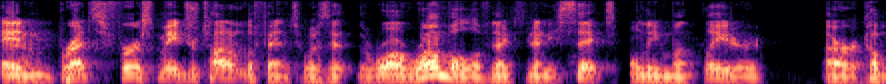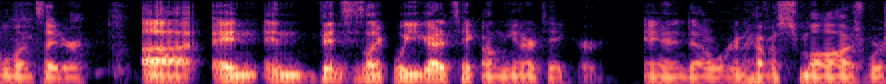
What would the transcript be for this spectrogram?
and Yeah. Brett's first major title defense was at the Royal Rumble of 1996, only a month later or a couple months later. Uh, and and Vince is like, "Well, you got to take on the Undertaker, and uh, we're gonna have a smudge where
